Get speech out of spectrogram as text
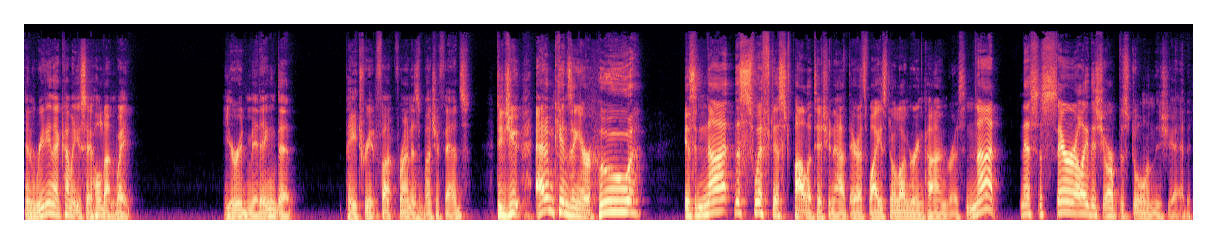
And reading that comment, you say, hold on, wait. You're admitting that Patriot Front is a bunch of feds? Did you, Adam Kinzinger, who is not the swiftest politician out there, that's why he's no longer in Congress, not necessarily the sharpest tool in the shed.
